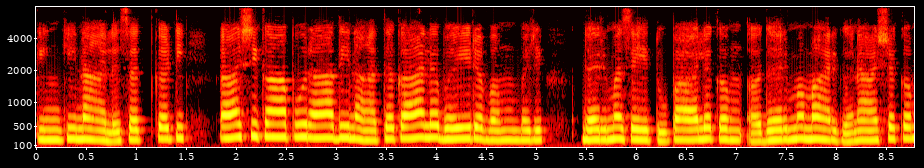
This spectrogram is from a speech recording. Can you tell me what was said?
किङ्किनालसत्कटि काशिकापुरादिनाथकालभैरवं भजे धर्मसेतुपालकम् अधर्ममार्गनाशकं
